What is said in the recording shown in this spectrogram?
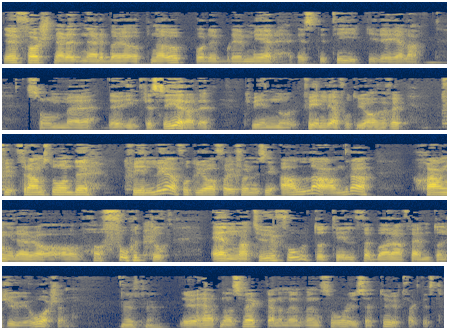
det är först när det, när det började öppna upp och det blev mer estetik i det hela som eh, det intresserade kvinnor, kvinnliga fotografer. För kv, framstående kvinnliga fotografer har ju funnits i alla andra genrer av, av foto än naturfoto till för bara 15-20 år sedan. Just det. det är ju häpnadsväckande men, men så har det ju sett ut faktiskt.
